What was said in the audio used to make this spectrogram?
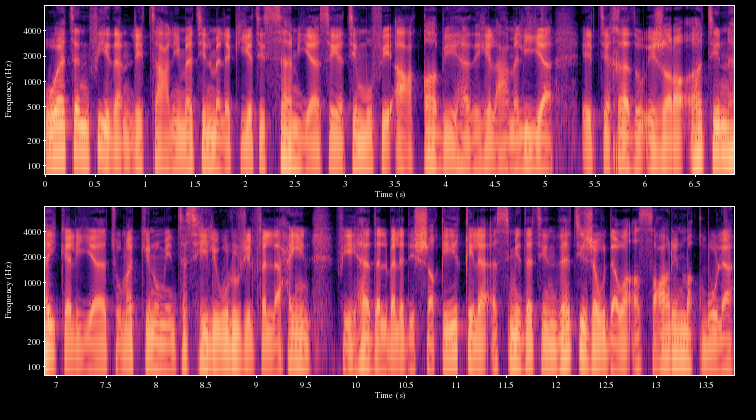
وتنفيذا للتعليمات الملكية السامية سيتم في أعقاب هذه العملية اتخاذ إجراءات هيكلية تمكن من تسهيل ولوج الفلاحين في هذا البلد الشقيق إلى أسمدة ذات جودة وأسعار مقبولة.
